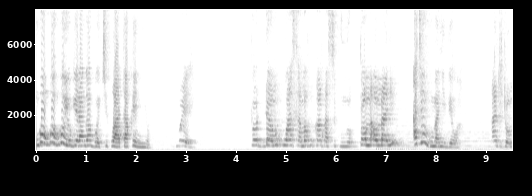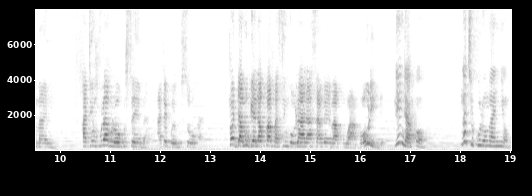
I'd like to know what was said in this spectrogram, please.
ngo- ngo- ng'oyogera nga gwe kikwatako ennyo Bwe toddamu kwasama ku kampasi kuno Toma- omanyi? ate nkumanyiddewa anti tomanyi kati nkulabula ogusemba ate gwe gusooka toddamu genda ku kampasi ng'olaalasanga ebakuwamba owulidde lindako nga kikuluma nnyo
